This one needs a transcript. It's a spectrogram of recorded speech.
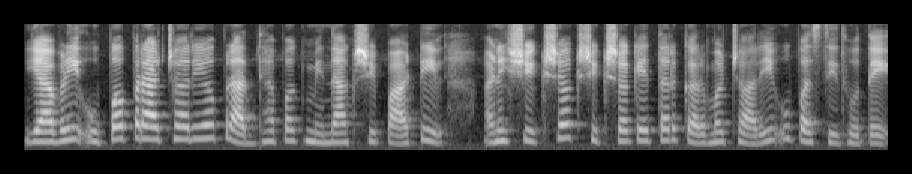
यावेळी उपप्राचार्य प्राध्यापक मीनाक्षी पाटील आणि शिक्षक शिक्षकेतर कर्मचारी उपस्थित होते.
